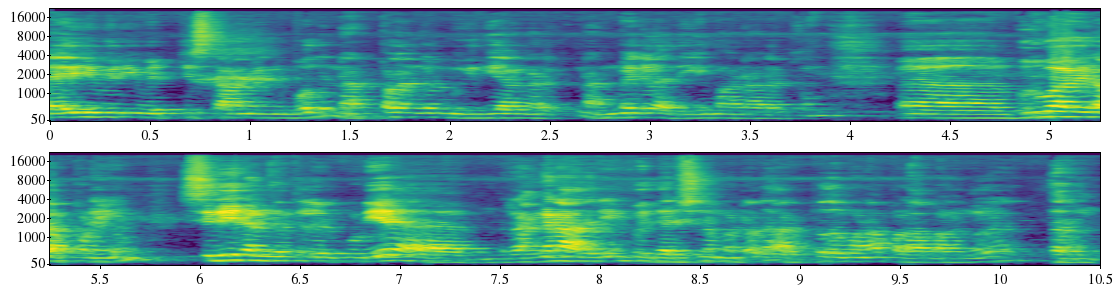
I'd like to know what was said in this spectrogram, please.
தைரிய வெறி வெற்றி ஸ்தானம் போது நற்பலன்கள் மிகுதியாக நடக்கும். நன்மைகள் அதிகமாக நடக்கும். குருவாயூர் அப்பனையும் ஸ்ரீரங்கத்தில் இருக்கக்கூடிய ரங்கநாதரையும் போய் தரிசனம் பண்ணுறது அற்புதமான பலாபலங்களை தரும்.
